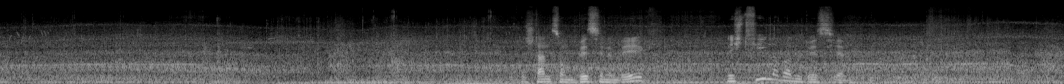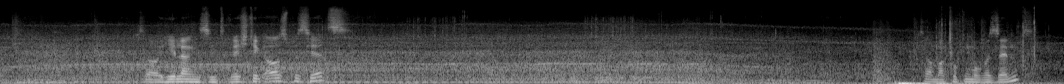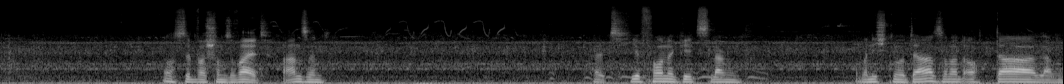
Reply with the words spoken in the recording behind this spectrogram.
Der stand so ein bisschen im Weg. Nicht viel, aber ein bisschen. So, hier lang sieht richtig aus bis jetzt. So, mal gucken, wo wir sind. Ach, sind wir schon so weit. Wahnsinn. Halt, hier vorne geht's lang. Aber nicht nur da, sondern auch da lang.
